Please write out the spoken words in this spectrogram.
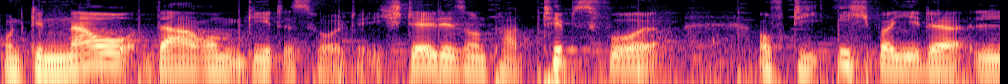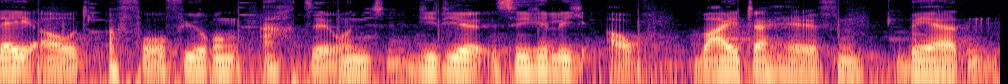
Und genau darum geht es heute. Ich stelle dir so ein paar Tipps vor, auf die ich bei jeder Layout-Vorführung achte und die dir sicherlich auch weiterhelfen werden.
